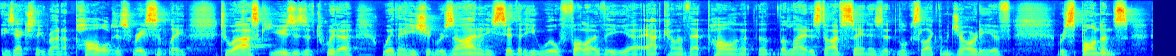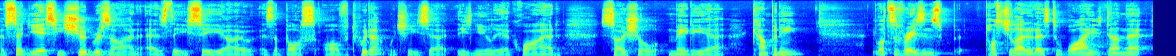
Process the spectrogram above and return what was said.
he's actually run a poll just recently to ask users of Twitter whether he should resign, and he said that he will follow the uh, outcome of that poll. And the, the latest I've seen is it looks like the majority of respondents have said yes, he should resign as the CEO, as the boss of Twitter, which he's uh, his newly acquired social media company. Lots of reasons postulated as to why he's done that.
